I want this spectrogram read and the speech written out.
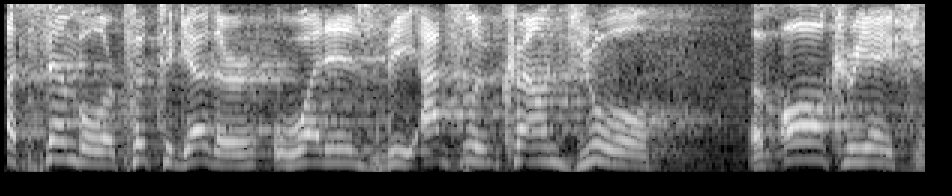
assemble or put together what is the absolute crown jewel of all creation.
